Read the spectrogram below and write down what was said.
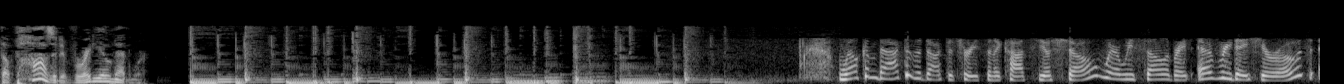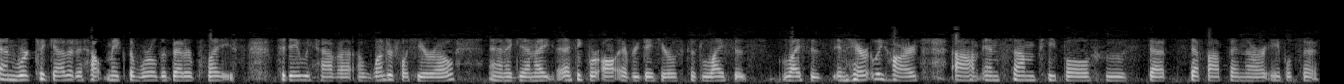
the positive radio network. Welcome back to the Dr. Theresa Nicassio Show, where we celebrate everyday heroes and work together to help make the world a better place. Today we have a, a wonderful hero, and again, I, I think we're all everyday heroes because life is life is inherently hard, um, and some people who step step up and are able to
